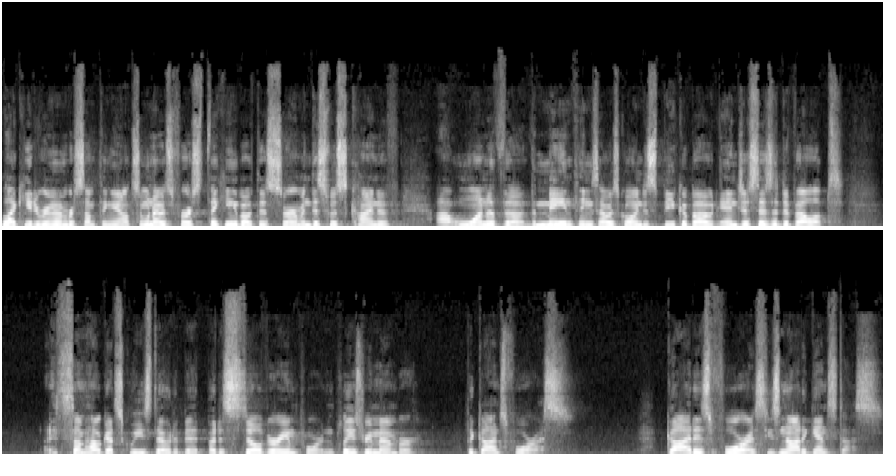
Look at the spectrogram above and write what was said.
I'd like you to remember something else. And when I was first thinking about this sermon, this was kind of uh, one of the, the main things I was going to speak about. And just as it developed, it somehow got squeezed out a bit, but it's still very important. Please remember that God's for us. God is for us, He's not against us.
